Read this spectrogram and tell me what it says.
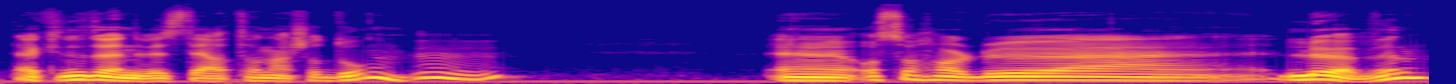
Det er ikke nødvendigvis det at han er så dum. Eh, og så har du eh, løven,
